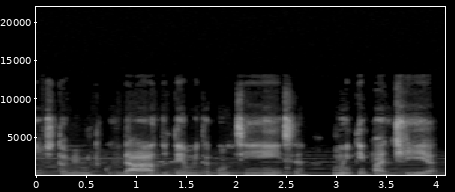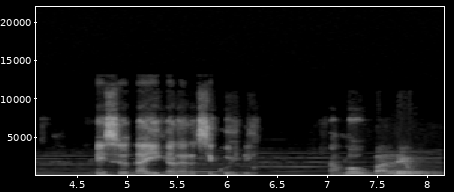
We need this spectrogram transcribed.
A gente tome muito cuidado, tenha muita consciência, muita empatia. É isso daí, galera. Se cuidem. Falou. Valeu.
